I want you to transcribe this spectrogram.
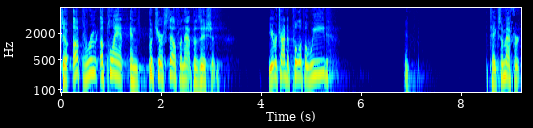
to uproot a plant and put yourself in that position. You ever tried to pull up a weed? It, it takes some effort.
